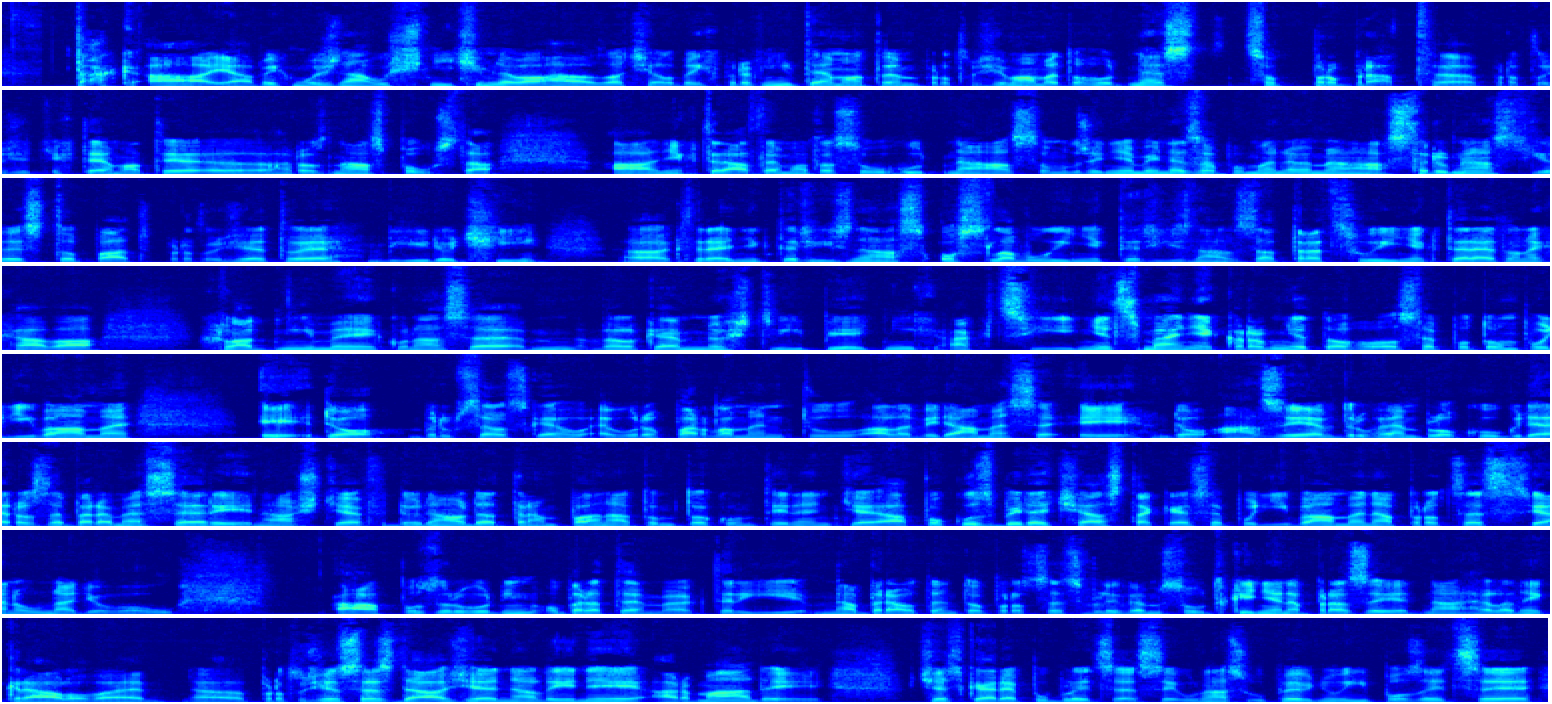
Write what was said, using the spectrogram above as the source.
a já bych možná už ničím neváhal, začal bych prvním tématem, protože máme toho dnes co probrat, eh, protože těch témat je eh, hrozná spousta a některá témata jsou hutná. Samozřejmě my nezapomeneme na 17. listopad, protože to je výročí, eh, které někteří z nás oslavují, někteří z nás zatracují, některé to nechává chladnými, koná se velké množství pětních akcí. Nicméně, kromě toho se potom podíváme, i do bruselského europarlamentu, ale vydáme se i do Asie v druhém bloku, kde rozebereme sérii náštěv Donalda Trumpa na tomto kontinentě. A pokud zbyde čas, také se podíváme na proces s Janou Naďovou, a pozoruhodným obratem, který nabral tento proces vlivem soudkyně na Praze 1 Heleny Králové, protože se zdá, že na linii armády v České republice si u nás upevňují pozici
